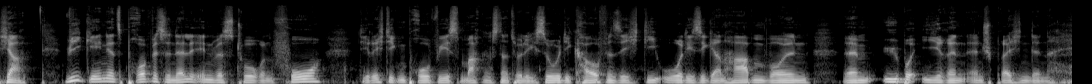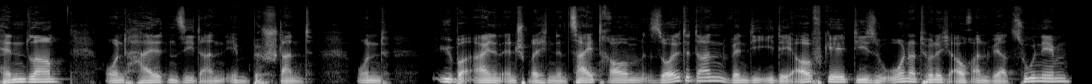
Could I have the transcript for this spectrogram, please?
Ja, wie gehen jetzt professionelle Investoren vor? Die richtigen Profis machen es natürlich so, die kaufen sich die Uhr, die sie gern haben wollen, ähm, über ihren entsprechenden Händler und halten sie dann im Bestand. Und über einen entsprechenden Zeitraum sollte dann, wenn die Idee aufgeht, diese Uhr natürlich auch an Wert zunehmen,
